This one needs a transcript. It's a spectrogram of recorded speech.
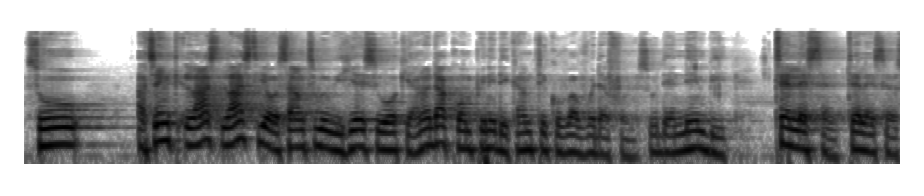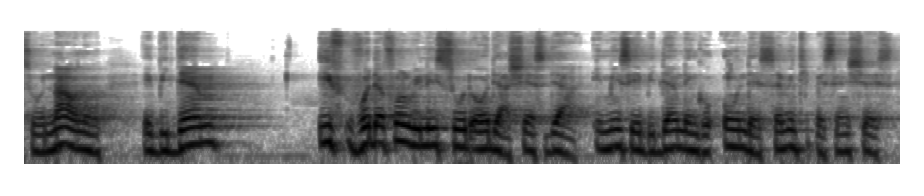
so i think last last year or something we hear say okay another company dey come take over vodafone. So their name be telecel telecel so now no it be them if vodafone really sold all their shares there it means it be them then go own the 70 percent shares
